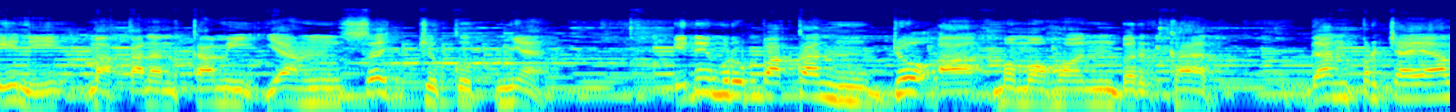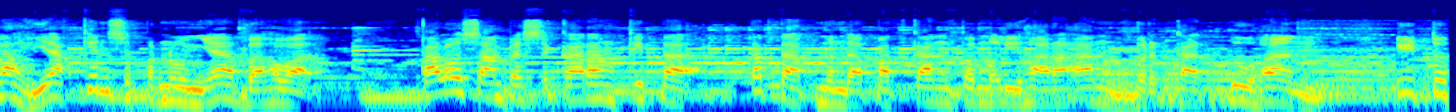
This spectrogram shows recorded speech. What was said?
ini makanan kami yang secukupnya. Ini merupakan doa memohon berkat dan percayalah yakin sepenuhnya bahwa kalau sampai sekarang kita tetap mendapatkan pemeliharaan berkat Tuhan, itu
